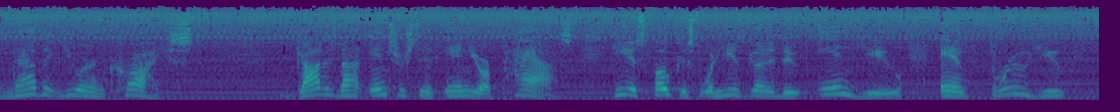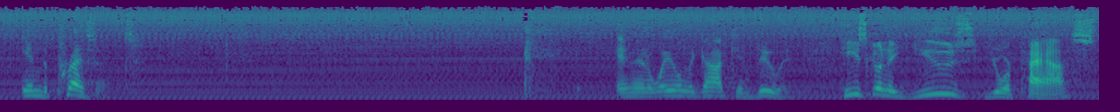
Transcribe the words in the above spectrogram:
And now that you are in Christ, God is not interested in your past. He is focused what he is going to do in you and through you in the present. and in a way only God can do it, He's going to use your past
